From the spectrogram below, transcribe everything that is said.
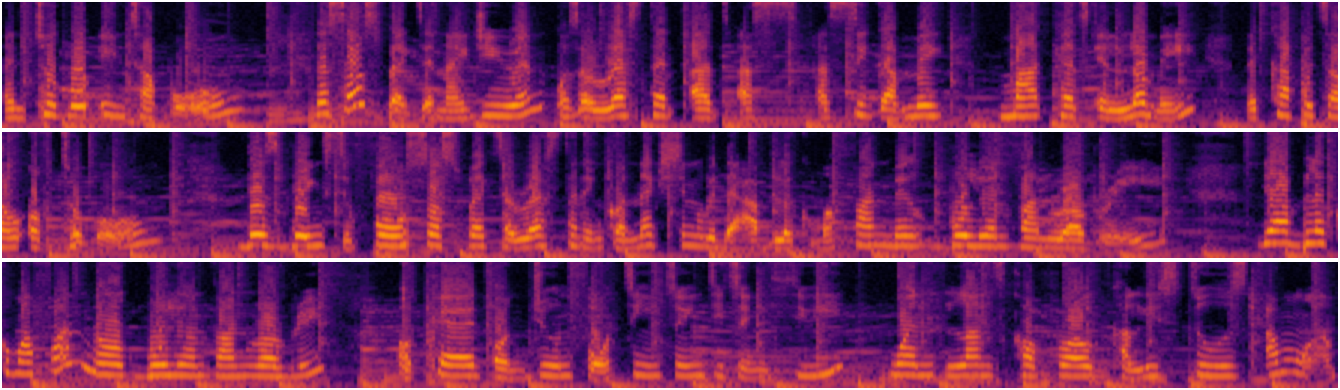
and Togo Interpol. The suspect, a Nigerian, was arrested at As- Asigame Market in Lomé, the capital of Togo. This brings to four suspects arrested in connection with the Ablekuma Fan Milk Bullion Van robbery. The Ablekuma Fan Milk Bullion Van robbery occurred on June 14, 2023, when Lance Corporal Callistus Amwa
